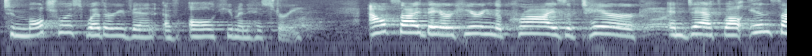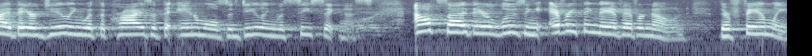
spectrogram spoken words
tumultuous weather event of all human history. Outside, they are hearing the cries of terror and death, while inside, they are dealing with the cries of the animals and dealing with seasickness. Outside, they are losing everything they have ever known their family,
